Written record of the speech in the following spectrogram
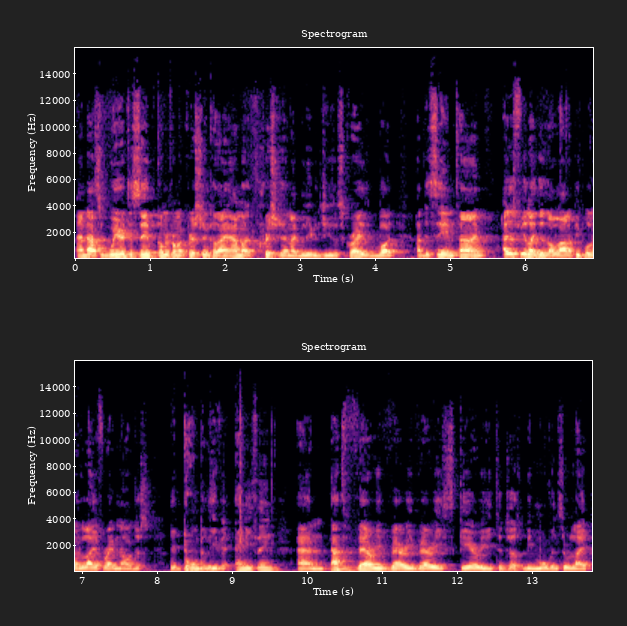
and that's weird to say coming from a Christian because I am a Christian. I believe in Jesus Christ, but at the same time, I just feel like there's a lot of people in life right now just they don't believe in anything, and that's very, very, very scary to just be moving through life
